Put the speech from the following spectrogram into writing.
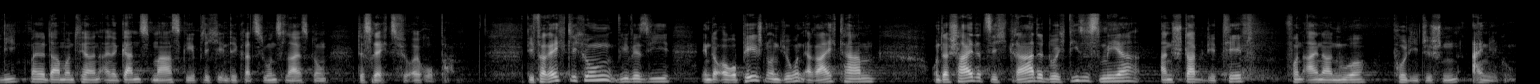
liegt, meine Damen und Herren, eine ganz maßgebliche Integrationsleistung des Rechts für Europa. Die Verrechtlichung, wie wir sie in der Europäischen Union erreicht haben, unterscheidet sich gerade durch dieses Mehr an Stabilität von einer nur politischen Einigung.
